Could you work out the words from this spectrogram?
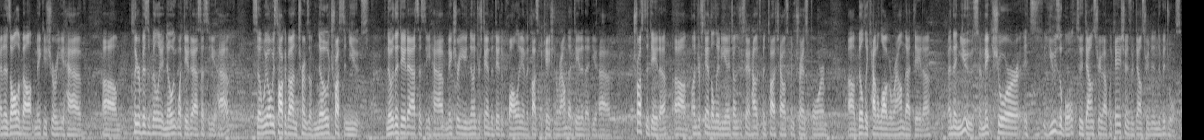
And it's all about making sure you have um, clear visibility, and knowing what data assets that you have. So we always talk about in terms of know, trust, and use. Know the data assets that you have, make sure you understand the data quality and the classification around that data that you have. Trust the data, um, understand the lineage, understand how it's been touched, how it's been transformed, uh, build a catalog around that data, and then use and make sure it's usable to downstream applications or downstream individuals.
